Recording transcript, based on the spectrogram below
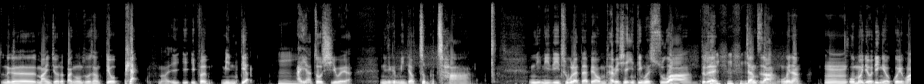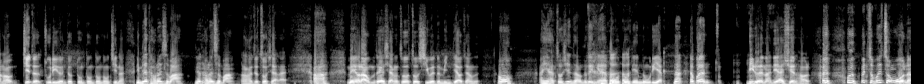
那个马英九的办公桌上丢啪，啊一一一份民调。嗯，哎呀，周习伟啊，你那个民调这么差，你你你出来代表我们台北县一定会输啊，对不对？这样子啊，我跟你讲。嗯，我们有另有规划，然后接着朱立伦就咚咚咚咚进来。你们在讨论什么？你在讨论什么？然后就坐下来啊，没有啦，我们在想周周习伟的民调这样子。哦，哎呀，周县长这个应该要多 多点努力啊。那要不然立伦啊，你来选好了。哎呦，哎呦，怎么会整我呢？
